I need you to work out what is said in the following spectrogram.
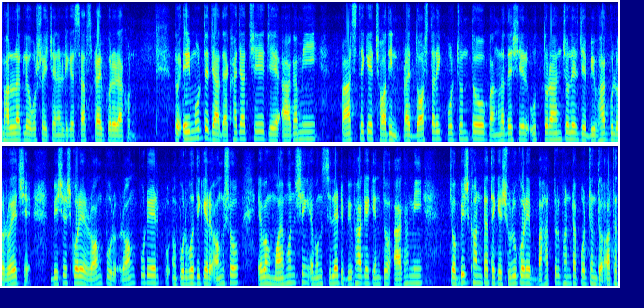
ভালো লাগলে অবশ্যই চ্যানেলটিকে সাবস্ক্রাইব করে রাখুন। তো এই মুহূর্তে যা দেখা যাচ্ছে যে আগামী পাঁচ থেকে ছ দিন, প্রায় দশ তারিখ পর্যন্ত বাংলাদেশের উত্তরাঞ্চলের যে বিভাগগুলো রয়েছে, বিশেষ করে রংপুর, রংপুরের পূর্ব দিকের অংশ এবং ময়মনসিংহ এবং সিলেট বিভাগে কিন্তু আগামী চব্বিশ ঘণ্টা থেকে শুরু করে বাহাত্তর ঘণ্টা পর্যন্ত, অর্থাৎ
